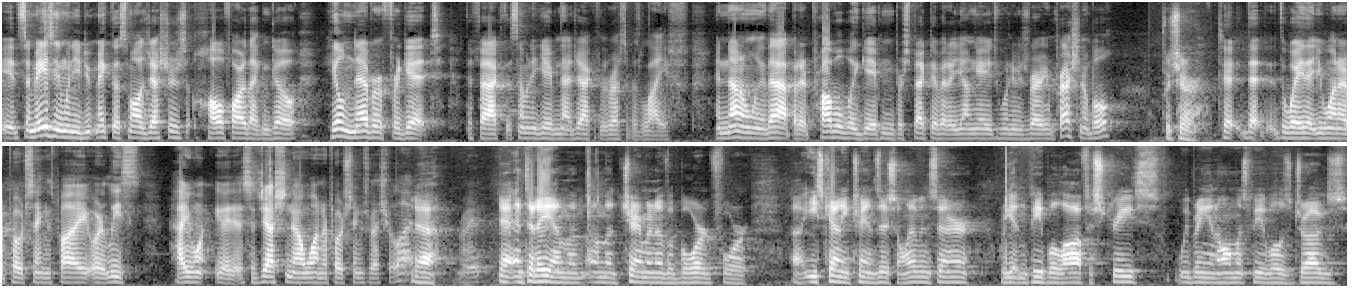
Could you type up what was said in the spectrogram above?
it's amazing when you do make those small gestures, how far that can go. He'll never forget the fact that somebody gave him that jacket for the rest of his life. And not only that, but it probably gave him perspective at a young age when he was very impressionable For sure. to that the way that you want to approach things probably or at least how you want a suggestion you want to approach things the rest of your life Yeah. right Yeah, and today I'm a, I'm a chairman of a board for uh, East County Transitional Living Center. We're getting people off the streets. We bring in homeless people as drugs,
